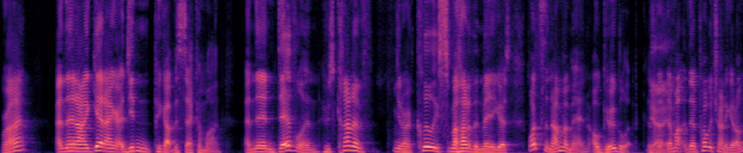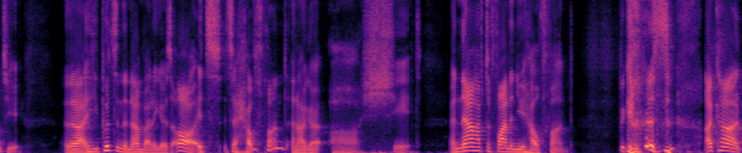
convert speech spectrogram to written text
Right? And then I get angry. I didn't pick up the second one. And then Devlin, who's kind of, you know, clearly smarter than me, he goes, what's the number, man? I'll Google it. Because Yeah, they're, yeah. they're, probably trying to get onto you. And then I, he puts in the number and he goes, oh, it's it's a health fund? And I go, oh, shit. And now I have to find a new health fund because I can't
